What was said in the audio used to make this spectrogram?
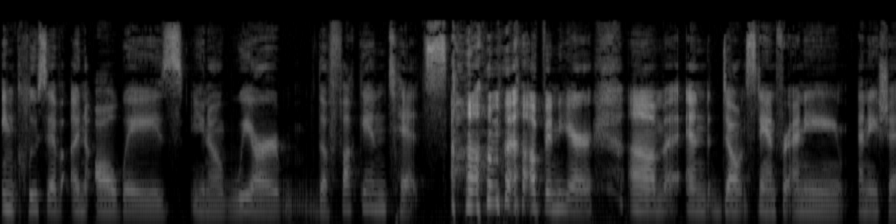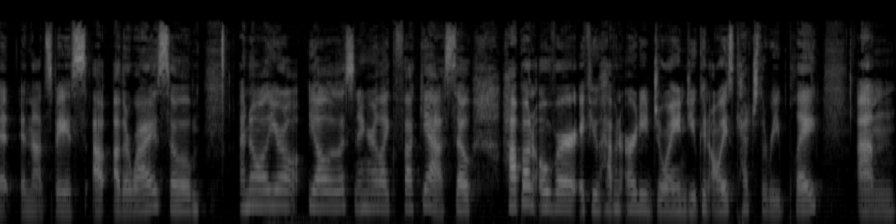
inclusive in all ways. You know, we are the fucking tits um, up in here, um, and don't stand for any any shit in that space otherwise. So I know all y'all, y'all are listening are like, fuck yeah. So hop on over if you haven't already joined. You can always catch the replay. Um,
